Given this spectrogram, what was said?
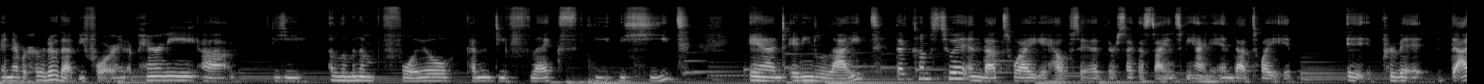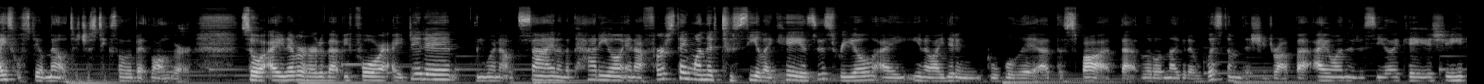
I never heard of that before. And apparently, uh, the aluminum foil kind of deflects the, the heat and any light that comes to it and that's why it helps it there's like a science behind it and that's why it it prevent the ice will still melt. It just takes a little bit longer. So I never heard of that before. I did it. We went outside on the patio, and at first I wanted to see like, hey, is this real? I, you know, I didn't Google it at the spot. That little nugget of wisdom that she dropped, but I wanted to see like, hey, is she,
